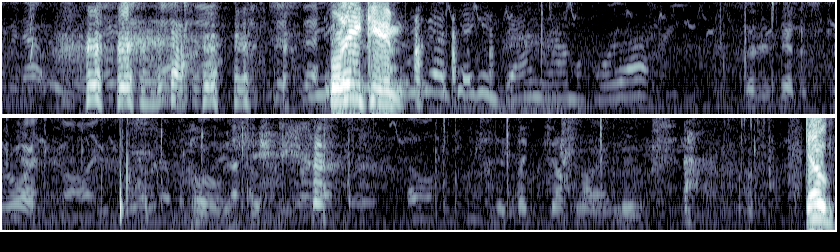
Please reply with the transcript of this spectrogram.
What are you out for? Break him. You got taken down the round before that? They just got destroyed. Holy shit. It's like jumping on a moose. Go.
